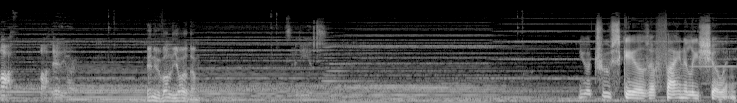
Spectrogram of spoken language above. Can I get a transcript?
Thoth. Thoth, there they are. Ännu, vad gör? So idiots. Your true scales are finally showing.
